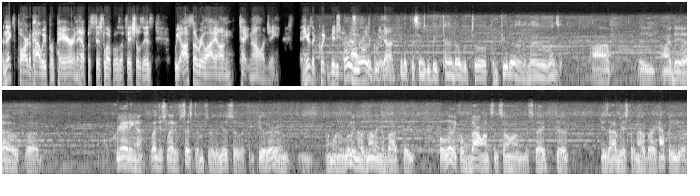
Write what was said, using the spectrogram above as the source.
The next part of how we prepare and help assist local officials is we also rely on technology. And here's a quick video. Suppose you don't agree that this thing could be turned over to a computer and a man who runs it. Uh, the idea of uh, creating a legislative system through the use of a computer and, and, someone who really knows nothing about the political balance and so on in the state uh, is obviously not a very happy uh,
